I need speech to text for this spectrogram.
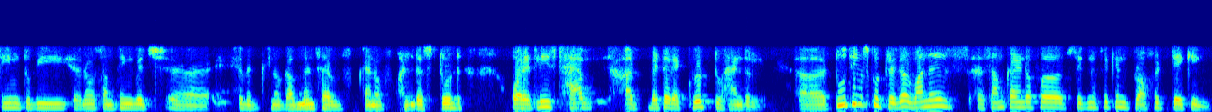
seem to be you know something which uh, you know governments have kind of understood or at least have are better equipped to handle. Uh, two things could trigger. One is uh, some kind of a significant profit taking,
